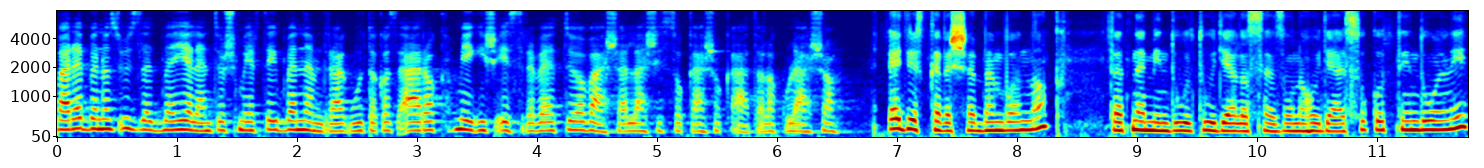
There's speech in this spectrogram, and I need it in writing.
Bár ebben az üzletben jelentős mértékben nem drágultak az árak, mégis észrevehető a vásárlási szokások átalakulása. Egyrészt kevesebben vannak, tehát nem indult úgy el a szezon, ahogy el szokott indulni.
